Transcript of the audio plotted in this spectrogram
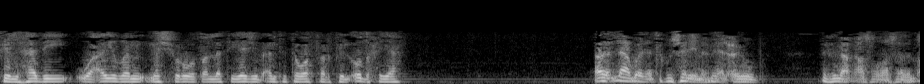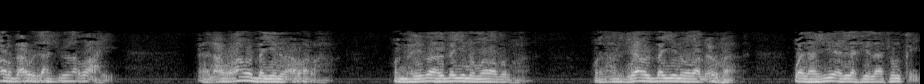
في الهدي وأيضا ما الشروط التي يجب أن تتوفر في الأضحية؟ لا بد أن تكون سليمة من العيوب مثل ما قال صلى الله عليه وسلم أربع لا تجوز الأضاحي العوراء البين عورها والمريضة البين مرضها والعرجاء البين ضلعها والهزيئة التي لا تنقي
